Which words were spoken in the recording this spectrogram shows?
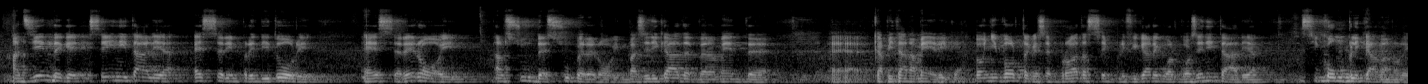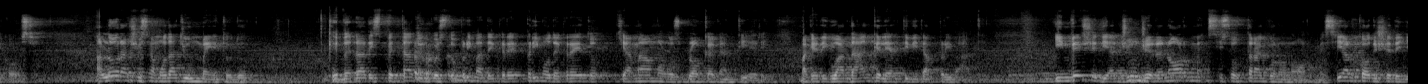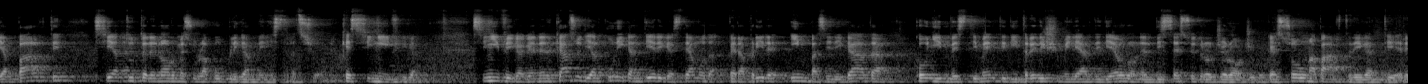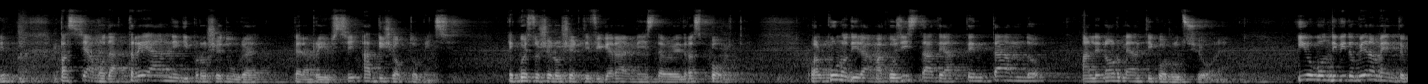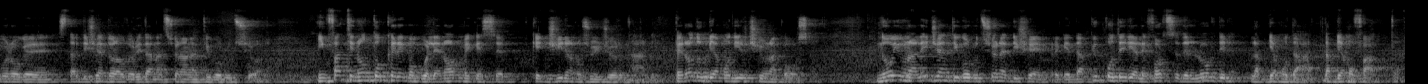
aziende che se in Italia essere imprenditori è essere eroi, al sud è supereroi, in Basilicata è veramente eh, Capitan America. Ogni volta che si è provato a semplificare qualcosa in Italia si complicavano le cose. Allora ci siamo dati un metodo che verrà rispettato in questo decre primo decreto, chiamiamolo sblocca cantieri, ma che riguarda anche le attività private. Invece di aggiungere norme si sottraggono norme, sia al codice degli appalti sia a tutte le norme sulla pubblica amministrazione. Che significa? Significa che nel caso di alcuni cantieri che stiamo da, per aprire in Basilicata con gli investimenti di 13 miliardi di euro nel dissesto idrogeologico, che è solo una parte dei cantieri, passiamo da tre anni di procedure per aprirsi a 18 mesi. E questo ce lo certificherà il Ministero dei Trasporti. Qualcuno dirà ma così state attentando alle norme anticorruzione. Io condivido pienamente quello che sta dicendo l'autorità nazionale anticorruzione Infatti non toccheremo quelle norme che, se, che girano sui giornali, però dobbiamo dirci una cosa. Noi una legge anticorruzione a dicembre che dà più poteri alle forze dell'ordine l'abbiamo, fatta.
